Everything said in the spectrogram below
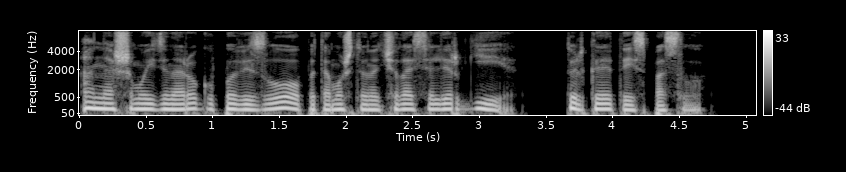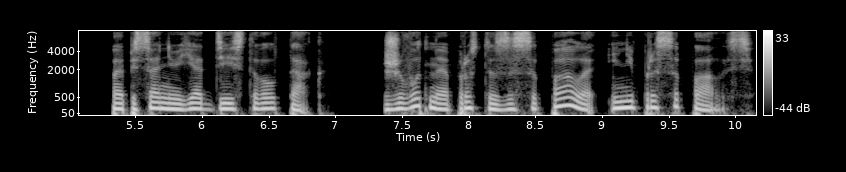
А нашему единорогу повезло, потому что началась аллергия. Только это и спасло. По описанию яд действовал так. Животное просто засыпало и не просыпалось.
